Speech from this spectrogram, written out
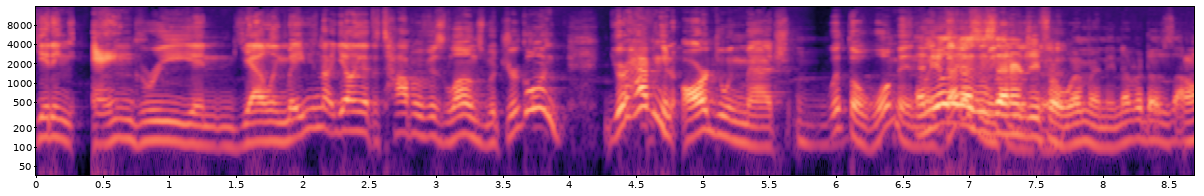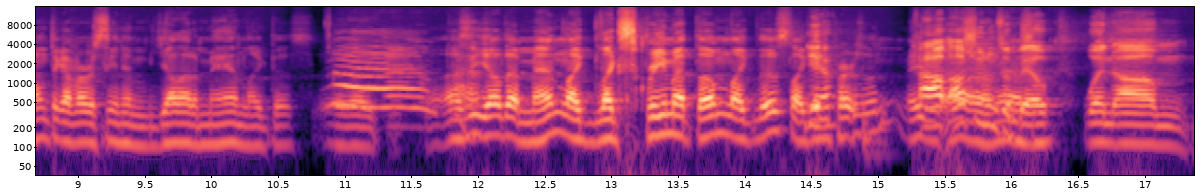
getting angry and yelling. Maybe he's not yelling at the top of his lungs, but you're going, you're having an arguing match with a woman. And Like, he only has his energy for women. He never does. I don't think I've ever seen him yell at a man like this. Like, has he yelled at men like like scream at them like this, like Yeah. in person? Maybe. I'll, I'll shoot know, him some bill when um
